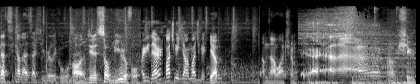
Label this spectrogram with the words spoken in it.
That's kind of that's actually really cool. Oh, dude, it's so beautiful. Are you there? Watch me, John. Watch me. Yep. I'm not watching them. Oh shoot.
